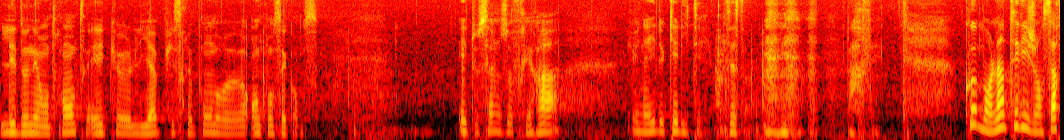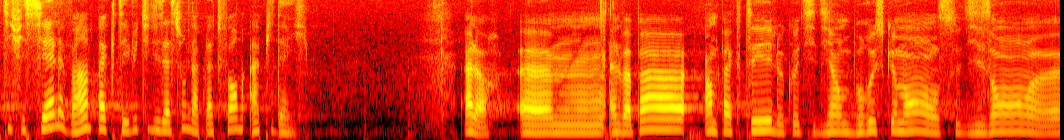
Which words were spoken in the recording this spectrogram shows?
les données entrantes et que l'IA puisse répondre en conséquence. Et tout ça nous offrira une AI de qualité. C'est ça. Parfait comment l'intelligence artificielle va impacter l'utilisation de la plateforme APIDAI alors, euh, elle ne va pas impacter le quotidien brusquement en se disant euh,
